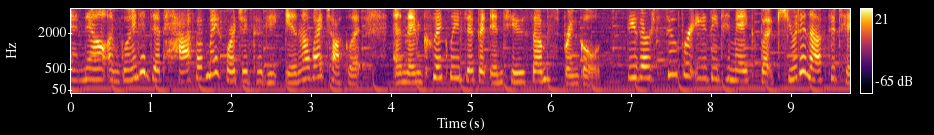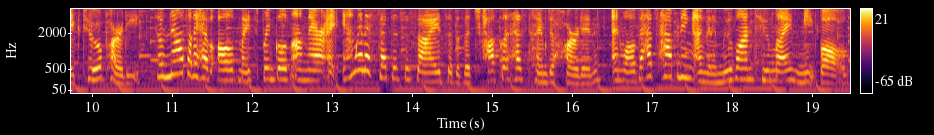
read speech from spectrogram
And now I'm going to dip half of my fortune cookie in the white chocolate and then quickly dip it into some sprinkles. These are super easy to make, but cute enough to take to a party. So now that I have all of my sprinkles on there, I am gonna set this aside so that the chocolate has time to harden. And while that's happening, I'm gonna move on to my meatballs.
